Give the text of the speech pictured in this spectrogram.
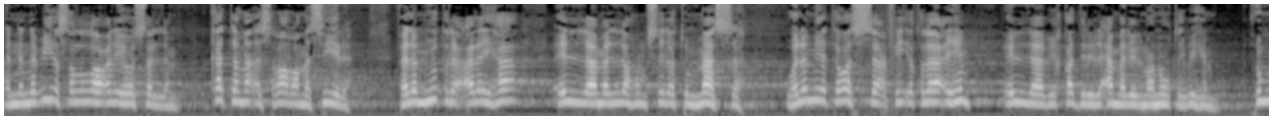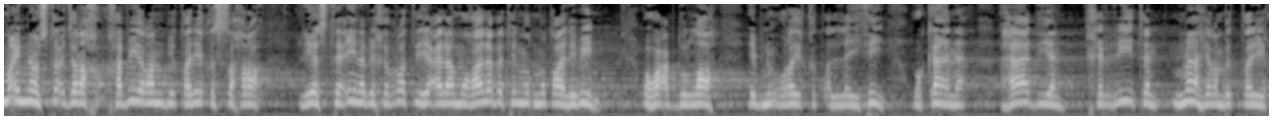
أن النبي صلى الله عليه وسلم كتم أسرار مسيره فلم يطلع عليها إلا من لهم صلة ماسة ولم يتوسع في إطلاعهم إلا بقدر العمل المنوط بهم. ثم إنه استأجر خبيرا بطريق الصحراء ليستعين بخبرته على مغالبة المطالبين وهو عبد الله ابن أريقط الليثي وكان هاديا خريتا ماهرا بالطريق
